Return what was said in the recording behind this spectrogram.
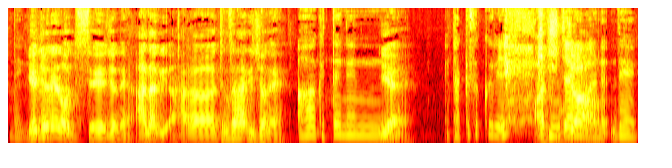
네, 예전에는 어땠어요? 예전에 안 하기 아, 등산하기 전에. 아, 그때는 예. 다크서클이 아, 굉장히 진짜? 많은 네.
